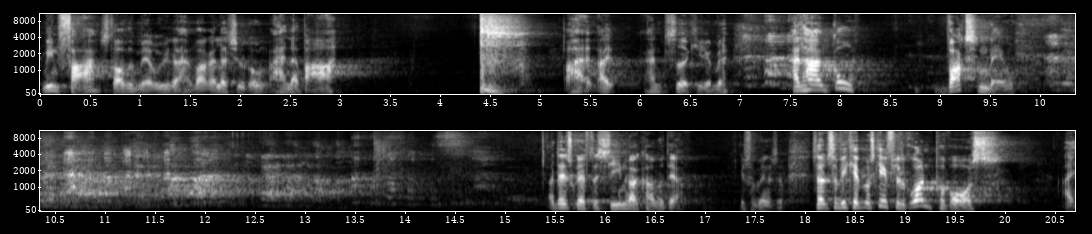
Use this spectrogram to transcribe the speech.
Min far stoppede med at ryge, da han var relativt ung, og han er bare... Puff, og han, nej, han sidder og kigger med. Han har en god voksen mave. Og den skulle efter sigende være kommet der i forbindelse. Så, så vi kan måske flytte rundt på vores... Ej,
